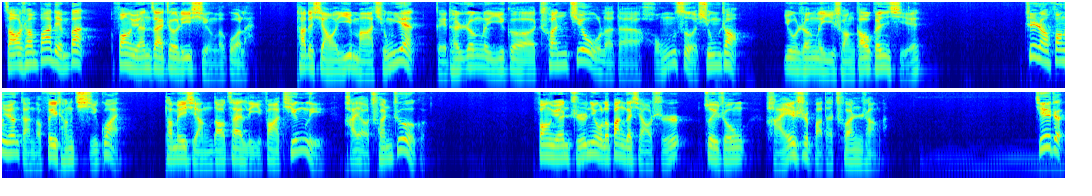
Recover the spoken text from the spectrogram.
早上八点半，方圆在这里醒了过来。他的小姨马琼艳给他扔了一个穿旧了的红色胸罩，又扔了一双高跟鞋，这让方圆感到非常奇怪。他没想到在理发厅里还要穿这个。方圆执拗了半个小时，最终还是把它穿上了。接着，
